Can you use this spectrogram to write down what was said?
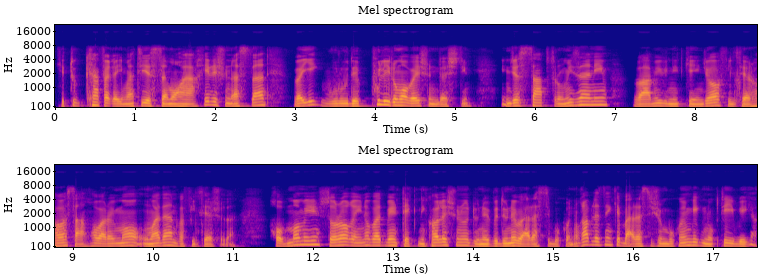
که تو کف قیمتی سه ماه اخیرشون هستن و یک ورود پولی رو ما بهشون داشتیم. اینجا ثبت رو می‌زنیم و می‌بینید که اینجا فیلترها سهم ها برای ما اومدن و فیلتر شدن. خب ما میریم سراغ اینا باید بریم تکنیکالشون رو دونه به دونه بررسی بکنیم. قبل از اینکه بررسیشون بکنیم یک نکته ای بگم.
